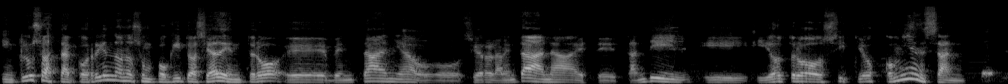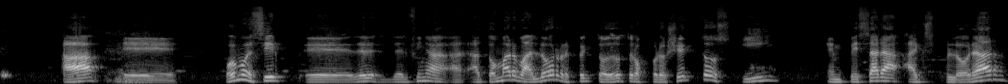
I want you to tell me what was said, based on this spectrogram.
incluso hasta corriéndonos un poquito hacia adentro, eh, Ventaña o, Cierra la Ventana, este, Tandil y, otros sitios comienzan a, eh, podemos decir, eh, Delfina, a, tomar valor respecto de otros proyectos y empezar a, explorar?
